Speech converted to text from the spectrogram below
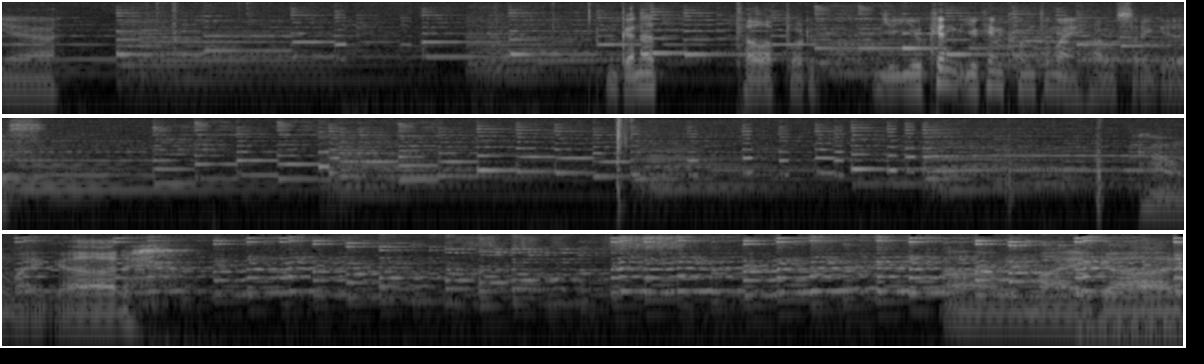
Yeah. I'm gonna teleport. You, you can you can come to my house, I guess. Oh my god. Oh my god.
